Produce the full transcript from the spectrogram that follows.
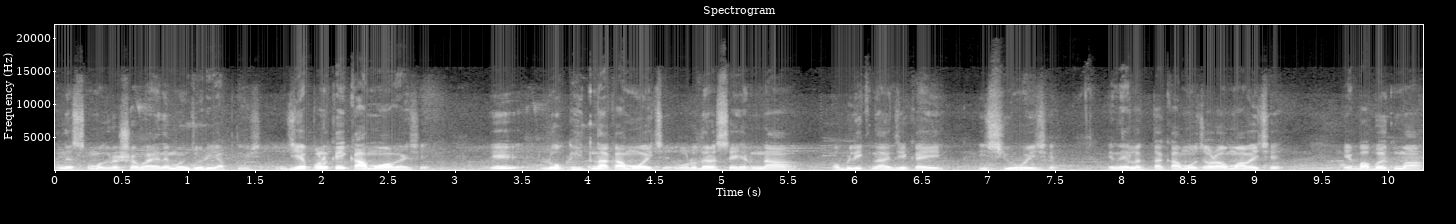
અને સમગ્ર સભા એને મંજૂરી આપતી હોય છે. જે પણ કંઈ કામો આવે છે, એ લોકહિતના કામો હોય છે. વડોદરા શહેરના પબ્લિકના જે કંઈ ઇસ્યુ હોય છે, એને લગતા કામો ચડાવવામાં આવે છે. એ બાબતમાં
